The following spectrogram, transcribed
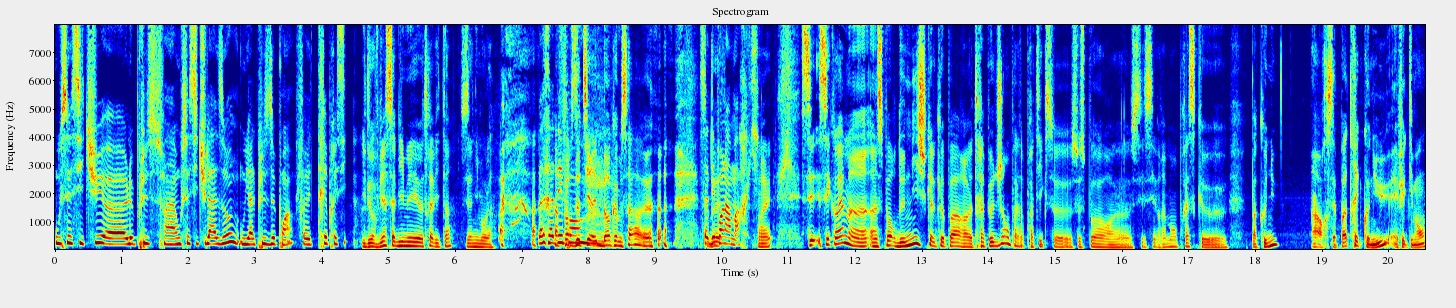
où se situe euh, le plus, enfin où se situe la zone où il y a le plus de points. Faut être très précis. Ils doivent bien s'abîmer euh, très vite, hein, ces animaux-là. Bah, ça à dépend. force de tirer dedans comme ça. euh, Ça dépend la marque. Ouais. C'est c'est quand même un, un sport de niche quelque part. Très peu de gens pra- pratiquent ce, ce sport. C'est c'est vraiment presque pas connu. Alors c'est pas très connu, effectivement,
